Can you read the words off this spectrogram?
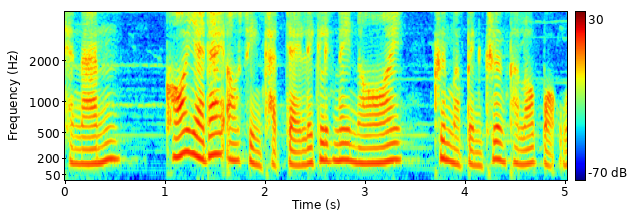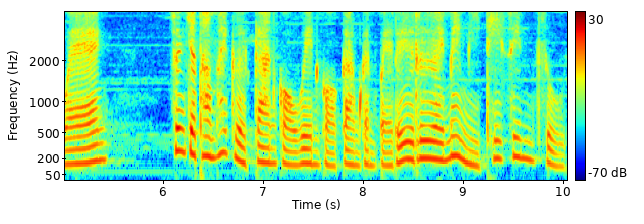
ฉะนั้นขออย่าได้เอาสิ่งขัดใจเล็กๆ น้อยๆ ขึ้นมาเป็นเครื่องทะเลาะเบาแว้งซึ่งจะทำให้เกิดการก่อเวรก่อกรรมกันไปเรื่อยๆ ไม่มีที่สิ้นสุด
